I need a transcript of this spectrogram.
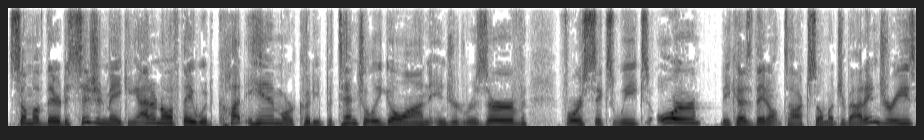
some of their decision making. I don't know if they would cut him or could he potentially go on injured reserve for six weeks, or because they don't talk so much about injuries,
